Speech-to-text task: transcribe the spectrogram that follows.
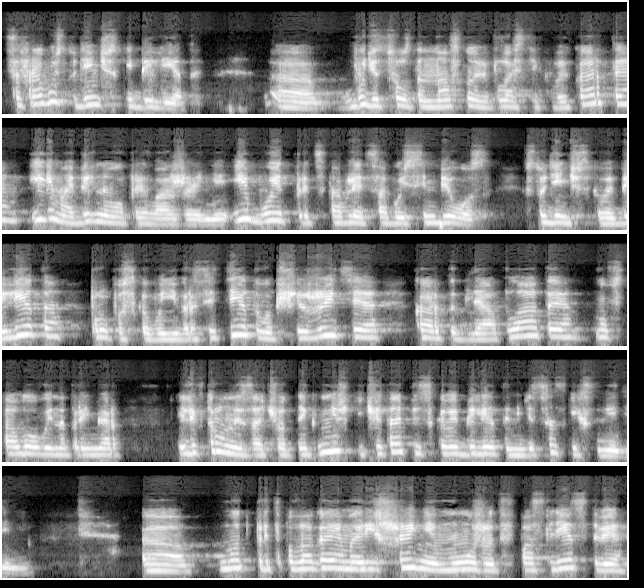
Цифровой студенческий билет э, будет создан на основе пластиковой карты или мобильного приложения и будет представлять собой симбиоз – студенческого билета, пропуска в университет, в общежитие, карты для оплаты, ну, в столовой, например, электронной зачетной книжки, читательского билета, медицинских сведений. Э, вот предполагаемое решение может впоследствии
